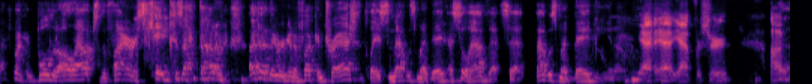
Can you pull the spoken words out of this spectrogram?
I fucking pulled it all out to the fire escape because I thought I, I thought they were gonna fucking trash the place, and that was my baby. I still have that set. That was my baby, you know. Yeah, yeah, yeah, for sure. Um, yeah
